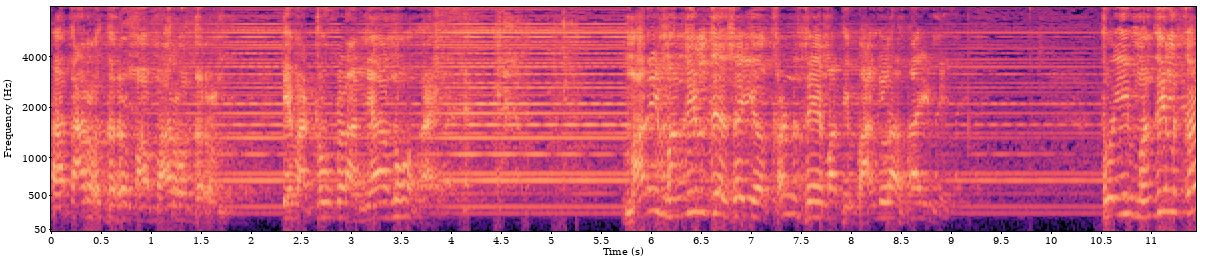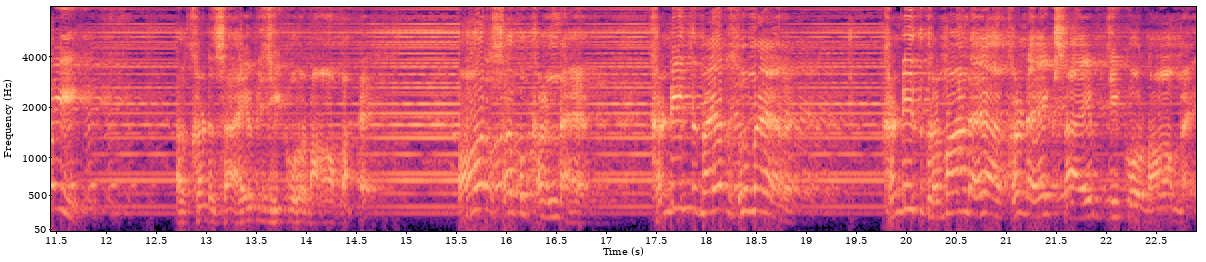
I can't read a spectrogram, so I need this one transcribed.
આ તારો ધર્મ આ મારો ધર્મ એવા ટુકડા ન્યા નો થાય મારી મંજિલ જે છે એ અખંડ છે એમાંથી ભાગલા થાય નહીં તો ઈ મંજિલ કઈ अखंड साहेब जी को नाम है और सब खंड है खंडित मेर सुमेर खंडित ब्रह्मांड है अखंड एक साहेब जी को नाम है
